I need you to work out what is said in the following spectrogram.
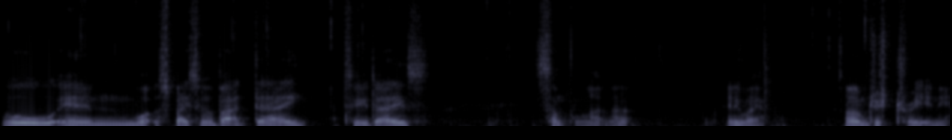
All in what the space of about a day, two days, something like that. Anyway, I'm just treating you.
